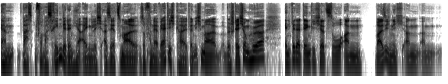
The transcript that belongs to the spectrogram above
Ähm, was, von was reden wir denn hier eigentlich? Also jetzt mal so von der Wertigkeit. Wenn ich mal Bestechung höre, entweder denke ich jetzt so an, weiß ich nicht, an, an,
